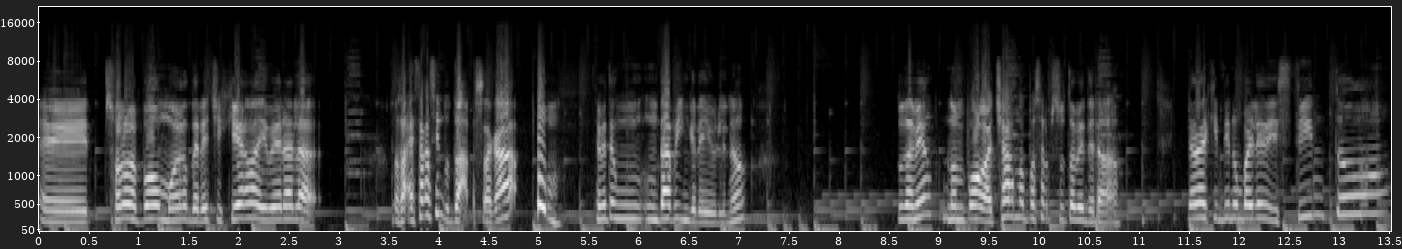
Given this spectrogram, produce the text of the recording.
Eh, solo me puedo mover derecha e izquierda y ver a la... O sea, están haciendo dabs. Acá, ¡pum! Se mete un, un dab increíble, ¿no? ¿Tú también? No me puedo agachar, no puedo hacer absolutamente nada. Cada quien tiene un baile distinto...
